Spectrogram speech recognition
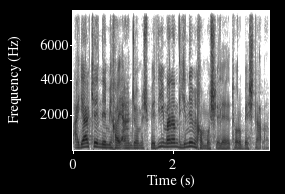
اگر که نمی‌خوای انجامش بدی منم دیگه نمی‌خوام مشکل تو رو بشنوم.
